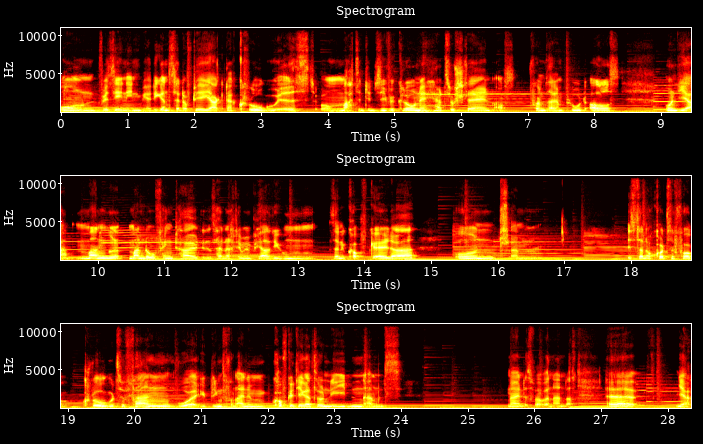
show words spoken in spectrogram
Und wir sehen ihn, wie er die ganze Zeit auf der Jagd nach Krogu ist, um machtintensive Klone herzustellen aus, von seinem Blut aus. Und ja, Mando, Mando fängt halt in der Zeit nach dem Imperium seine Kopfgelder und ähm, ist dann auch kurz davor, Grogu zu fangen, wo er übrigens von einem Kopfgeldjäger zu Nieden namens. Nein, das war wann anders. Äh, ja,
